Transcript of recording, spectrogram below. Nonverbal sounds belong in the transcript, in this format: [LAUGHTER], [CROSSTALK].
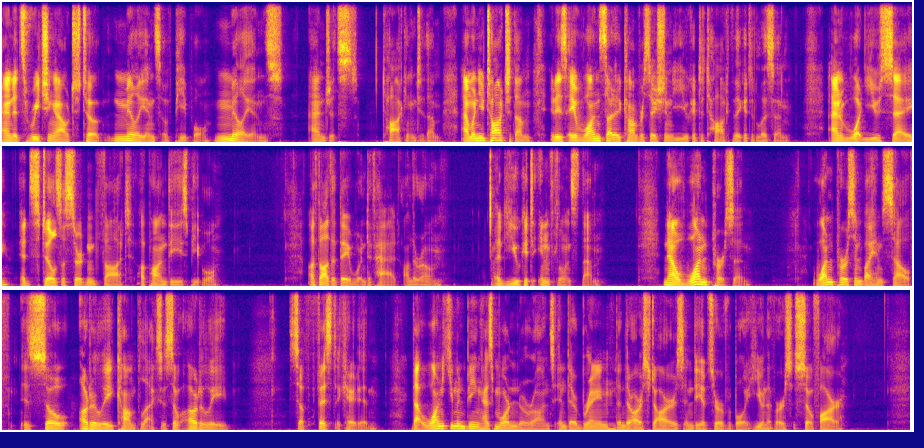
And it's reaching out to millions of people, millions, and just talking to them. And when you talk to them, it is a one sided conversation. You get to talk, they get to listen and what you say instills a certain thought upon these people. A thought that they wouldn't have had on their own. And you get to influence them. Now, one person, one person by himself is so utterly complex, is so utterly sophisticated that one human being has more neurons in their brain than there are stars in the observable universe so far.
